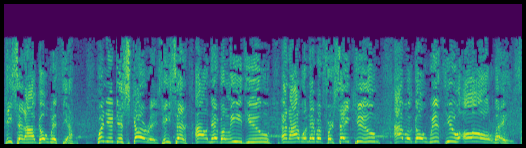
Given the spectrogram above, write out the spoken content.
He said, I'll go with you when you're discouraged, he said, I'll never leave you and I will never forsake you. I will go with you always,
